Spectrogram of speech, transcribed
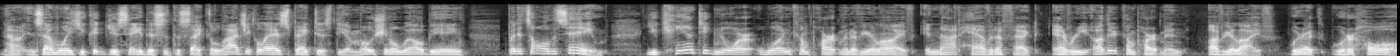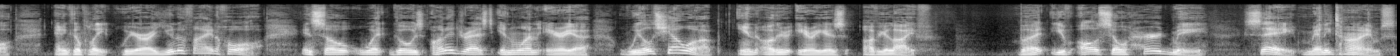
Now, in some ways, you could just say this is the psychological aspect, it's the emotional well being, but it's all the same. You can't ignore one compartment of your life and not have it affect every other compartment of your life. We're a, we're whole and complete. We are a unified whole. And so what goes unaddressed in one area will show up in other areas of your life. But you've also heard me say many times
